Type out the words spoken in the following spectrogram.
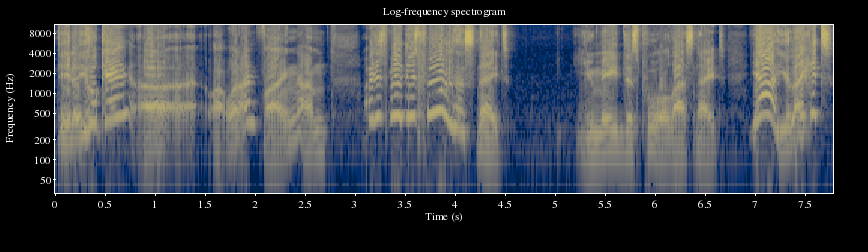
Dane, are you okay? Uh, uh, well, I'm fine. Um, I just made this pool last night. You made this pool last night. Yeah, you like it?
